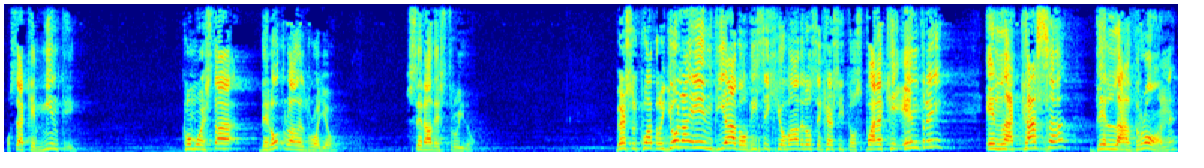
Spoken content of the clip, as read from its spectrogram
o sea que miente, como está del otro lado del rollo, será destruido. Verso 4, yo la he enviado, dice Jehová de los ejércitos, para que entre en la casa del ladrón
